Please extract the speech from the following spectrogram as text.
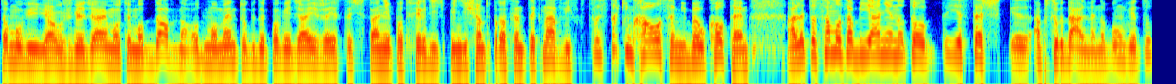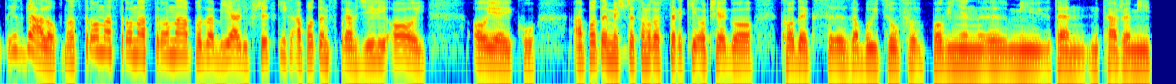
to mówi, ja już wiedziałem o tym od dawna, od momentu, gdy powiedziałeś, że jesteś w stanie potwierdzić 50% tych nazwisk, co jest takim chaosem i bełkotem, ale to samo zabijanie, no to jest też e, absurdalne, no bo mówię, tu jest galop, no strona, strona, strona, pozabijali wszystkich, a potem sprawdzili, oj, ojejku. A potem jeszcze są rozterki Ochiego, kodeks zabójców powinien y, mi, ten, każe mi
